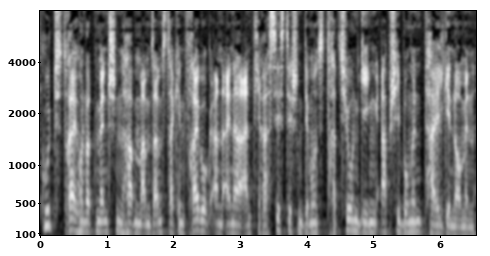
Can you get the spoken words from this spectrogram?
Gut 300 Menschen haben am Samstag in Freiburg an einer antirassistischen Demonstration gegen Abschiebungen teilgenommen.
